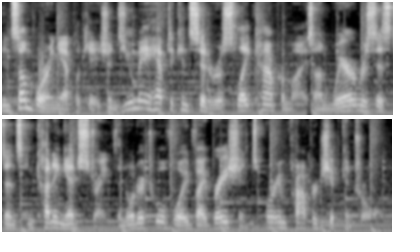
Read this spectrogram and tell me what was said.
In some boring applications, you may have to consider a slight compromise on wear resistance and cutting edge strength in order to avoid vibrations or improper chip control.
